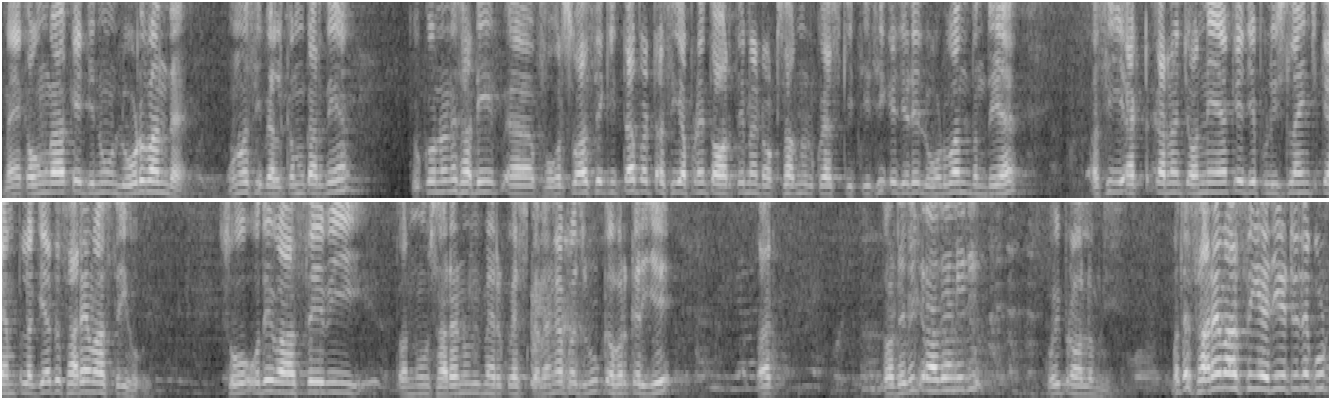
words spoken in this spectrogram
ਮੈਂ ਕਹੂੰਗਾ ਕਿ ਜਿਹਨੂੰ ਲੋੜਵੰਦ ਹੈ, ਉਹਨੂੰ ਅਸੀਂ ਵੈਲਕਮ ਕਰਦੇ ਹਾਂ। ਕਿਉਂਕਿ ਉਹਨਾਂ ਨੇ ਸਾਡੀ ਫੋਰਸ ਵਾਸਤੇ ਕੀਤਾ ਬਟ ਅਸੀਂ ਆਪਣੇ ਤੌਰ ਤੇ ਮੈਂ ਡਾਕਟਰ ਸਾਹਿਬ ਨੂੰ ਰਿਕੁਐਸਟ ਕੀਤੀ ਸੀ ਕਿ ਜਿਹੜੇ ਲੋੜਵੰਦ ਬੰਦੇ ਆ, ਅਸੀਂ ਐਕਟ ਕਰਨਾ ਚਾਹੁੰਦੇ ਆ ਕਿ ਜੇ ਪੁਲਿਸ ਲਾਈਨ 'ਚ ਕੈਂਪ ਲੱਗਿਆ ਤਾਂ ਸਾਰਿਆਂ ਵਾਸਤੇ ਹੀ ਹੋਵੇ। ਸੋ ਉਹਦੇ ਵਾਸਤੇ ਵੀ ਤੁਹਾਨੂੰ ਸਾਰਿਆਂ ਨੂੰ ਵੀ ਮੈਂ ਰਿਕੁਐਸਟ ਕਰਾਂਗਾ, ਆਪਾਂ ਜ਼ਰੂਰ ਕਵਰ ਕਰੀਏ। ਤਾਂ ਤੁਹਾਡੇ ਵੀ ਕਰਾ ਦੇਵਾਂਗੇ ਜੀ, ਕੋਈ ਪ੍ਰੋਬਲਮ ਨਹੀਂ। ਮਤਲਬ ਸਾਰਿਆਂ ਵਾਸਤੇ ਹੀ ਹੈ ਜੀ it is a good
